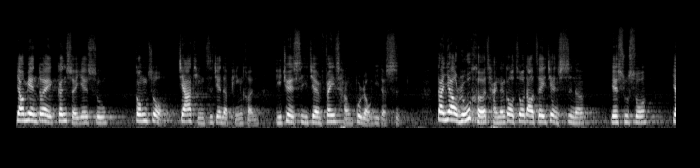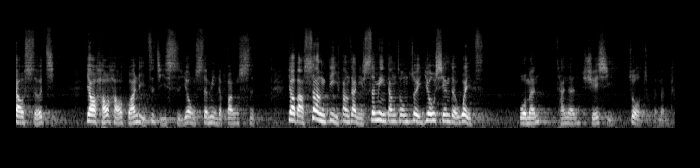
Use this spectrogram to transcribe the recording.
要面对跟随耶稣、工作、家庭之间的平衡，的确是一件非常不容易的事。但要如何才能够做到这一件事呢？耶稣说：要舍己，要好好管理自己使用生命的方式，要把上帝放在你生命当中最优先的位置。我们才能学习做主的门徒。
